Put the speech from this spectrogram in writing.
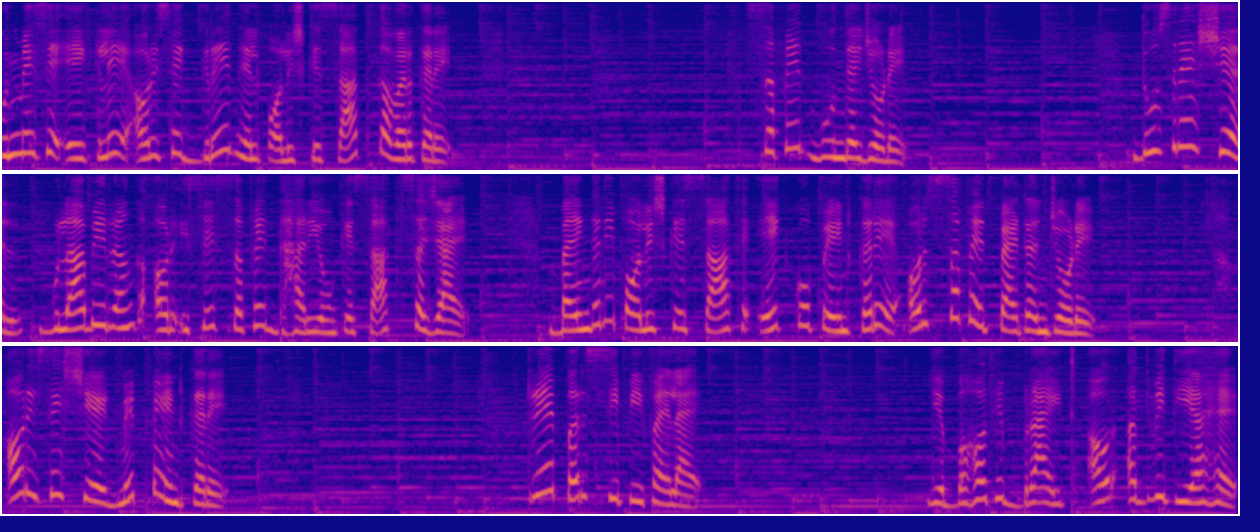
उनमें से एक ले और इसे ग्रे नेल पॉलिश के साथ कवर करें। सफ़ेद बूंदे जोड़े। दूसरे शेल गुलाबी रंग और इसे सफ़ेद धारियों के साथ सजाए। बैंगनी पॉलिश के साथ एक को पेंट करें और सफ़ेद पैटर्न जोड़े। और इसे शेड में पेंट करें। ट्रे पर सीपी फैलाए। ये बहुत ही ब्राइट और अद्वितीय है।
